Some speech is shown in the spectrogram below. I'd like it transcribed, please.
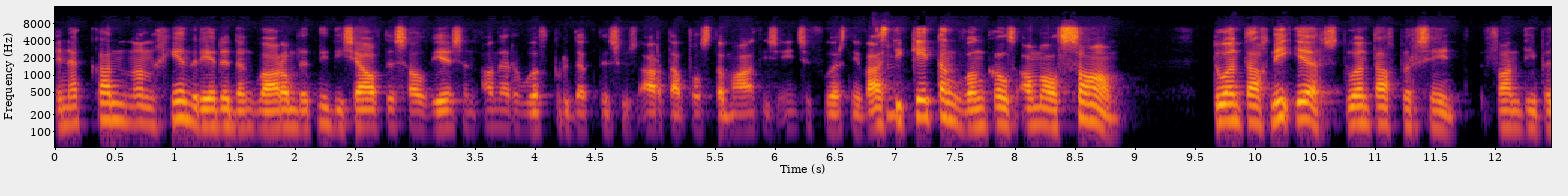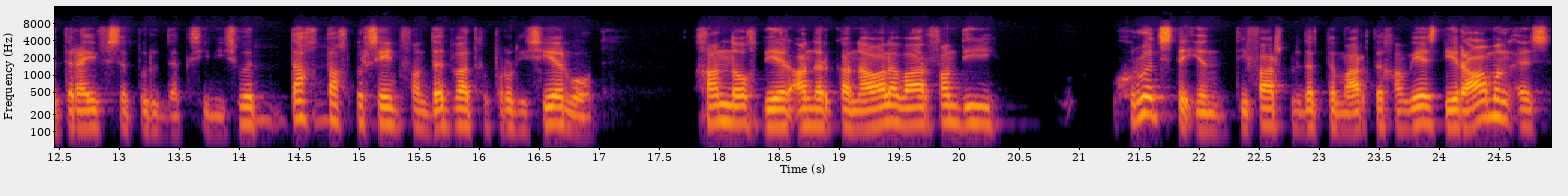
en ek kan dan geen rede dink waarom dit nie dieselfde sal wees in ander hoofprodukte soos aardappels, tomaties ensovoorts nie. Was die kettingwinkels almal saam 20 nie eers 20% van die bedryf se produksie nie. So 80% van dit wat geproduseer word gaan nog deur ander kanale waarvan die grootste een die varsprodukte markte gaan wees. Die raming is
